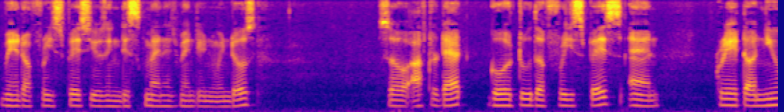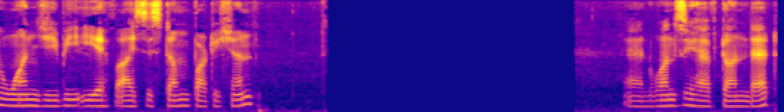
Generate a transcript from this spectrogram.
made a free space using disk management in Windows. So after that go to the free space and create a new 1 GB EFI system partition. And once you have done that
